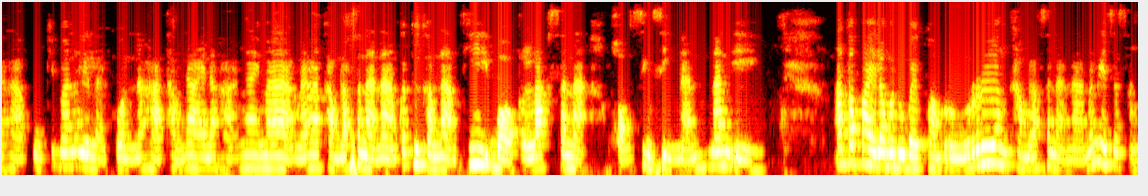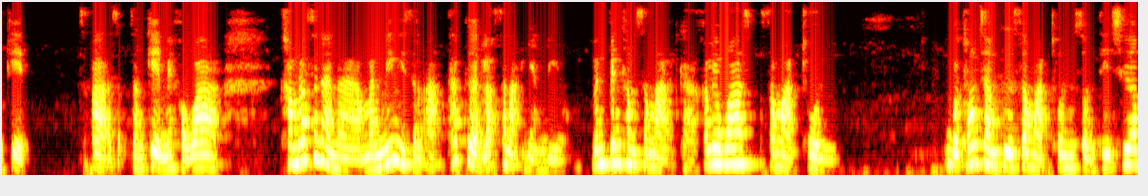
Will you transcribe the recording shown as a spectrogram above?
นะคะครูคิดว่านักเรียนหลายคนนะคะทำได้นะคะง่ายมากนะคะคำลักษณะนามก็คือคำนามที่บอกลักษณะของสิ่งสิ่งนั้นนั่นเองเอาต่อไปเรามาดูใบความรู้เรื่องคำลักษณะนามนักเรียนจะสังเกตสังเกตไหมคะว่าคำลักษณะนามมันไม่มีสระถ้าเกิดลักษณะอย่างเดียว มันเป็นคำสมาร์ทค่ะเขาเรียกว่าสมาร์ทชน บทท่องจำคือสมาร์ทชนสนธิเชื่อม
